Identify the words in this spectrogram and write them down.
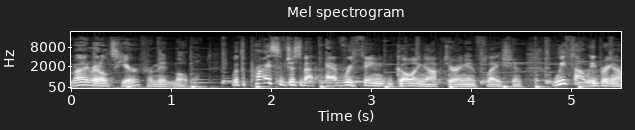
Ryan Reynolds here from Mint Mobile. With the price of just about everything going up during inflation, we thought we'd bring our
